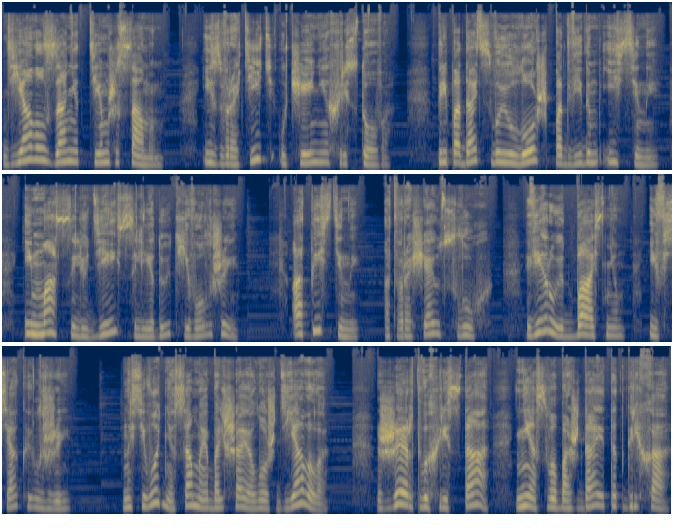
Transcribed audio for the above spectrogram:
Дьявол занят тем же самым – извратить учение Христова, преподать свою ложь под видом истины, и массы людей следуют его лжи. От истины отвращают слух, веруют басням и всякой лжи. На сегодня самая большая ложь дьявола – жертва Христа не освобождает от греха.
